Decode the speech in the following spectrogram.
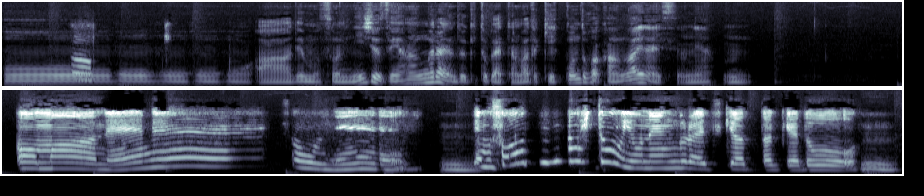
ほうほうほうほうほうあーでもその20前半ぐらいの時とかやったらまた結婚とか考えないですよねうんな。あ、まあね。そうね。うんでもその次の人も4年ぐらい付き合ったけど、うん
